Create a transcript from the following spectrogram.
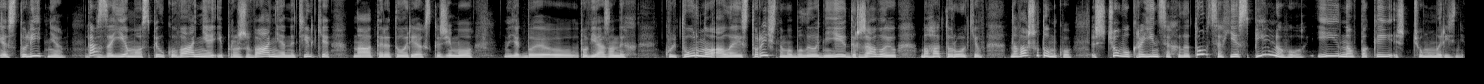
е, століття Так. взаємоспілкування і проживання не тільки на територіях, скажімо, ну якби е, пов'язаних культурно, але історично. Ми були однією державою багато років. На вашу думку, що в українцях і литовцях є спільного, і навпаки, чому ми різні?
